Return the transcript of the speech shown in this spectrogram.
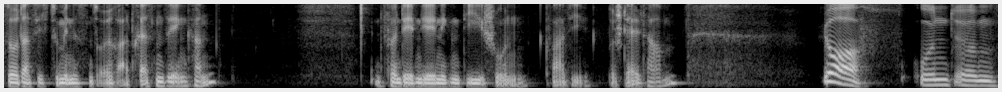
so dass ich zumindest eure Adressen sehen kann von denjenigen, die schon quasi bestellt haben. Ja, und ähm,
